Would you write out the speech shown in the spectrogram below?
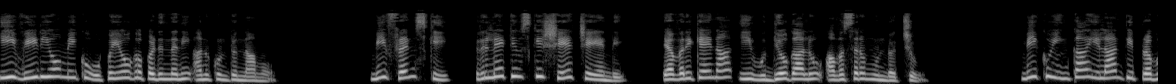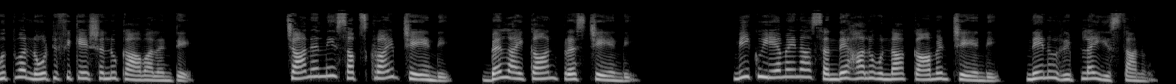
ఈ వీడియో మీకు ఉపయోగపడిందని అనుకుంటున్నాము. మీ ఫ్రెండ్స్కి రిలేటివ్స్కి షేర్ చేయండి. ఎవరికైనా ఈ ఉద్యోగాలు అవసరం ఉండొచ్చు. మీకు ఇంకా ఇలాంటి ప్రభుత్వ నోటిఫికేషన్లు కావాలంటే ఛానల్ని సబ్స్క్రైబ్ చేయండి. బెల్ ఐకాన్ ప్రెస్ చేయండి. మీకు ఏమైనా సందేహాలు ఉన్నా కామెంట్ చేయండి. నేను రిప్లై ఇస్తాను.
